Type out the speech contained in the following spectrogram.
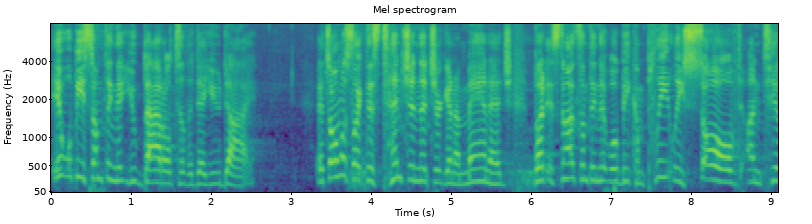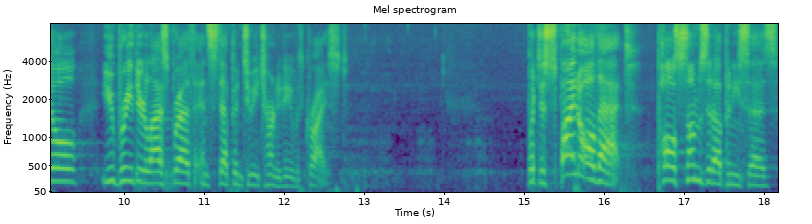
it will be something that you battle till the day you die. It's almost like this tension that you're going to manage, but it's not something that will be completely solved until you breathe your last breath and step into eternity with Christ. But despite all that, Paul sums it up and he says,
